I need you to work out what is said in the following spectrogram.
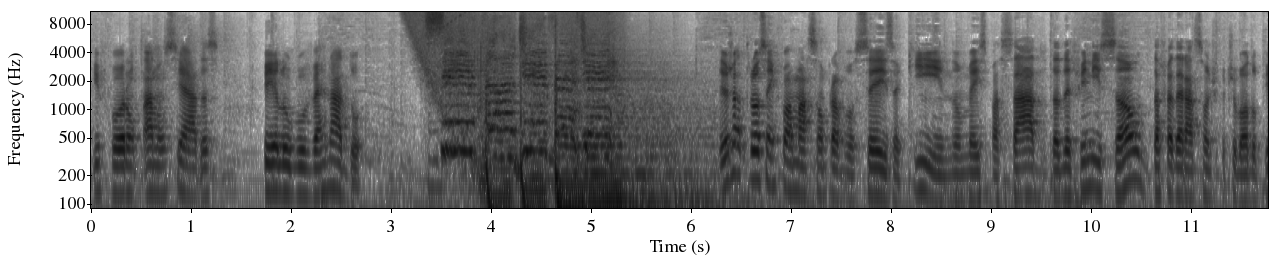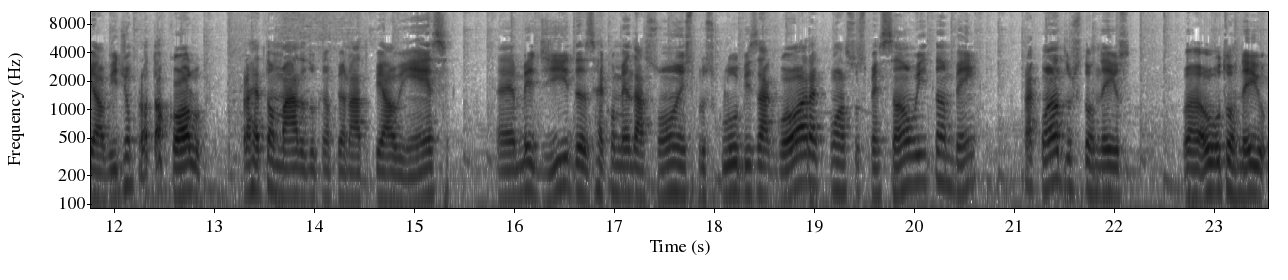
que foram anunciadas pelo governador. Cidade Verde. Eu já trouxe a informação para vocês aqui no mês passado da definição da Federação de Futebol do Piauí de um protocolo para retomada do campeonato piauiense. É, medidas, recomendações para os clubes agora com a suspensão e também para quando os torneios, uh, o torneio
